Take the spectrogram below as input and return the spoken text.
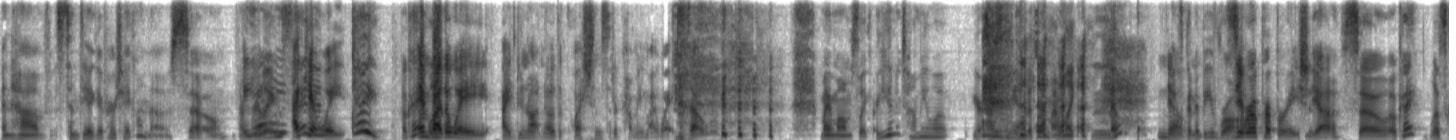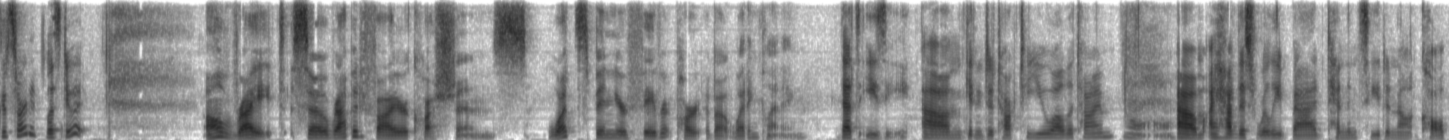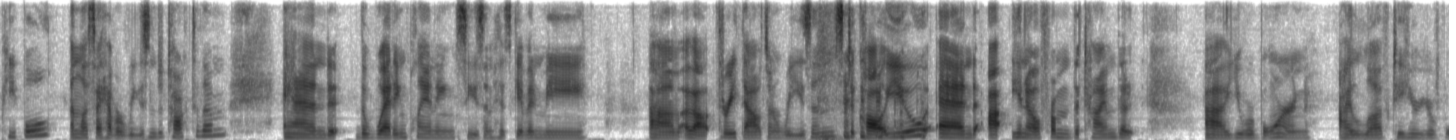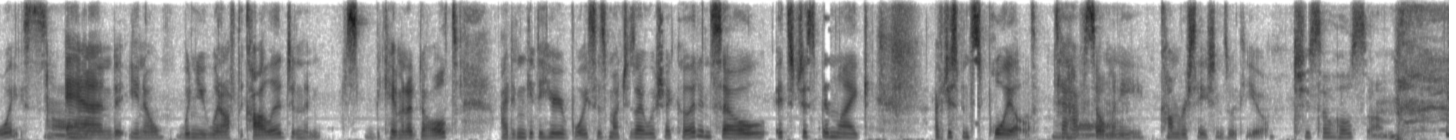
and have Cynthia give her take on those. So I'm really Yay. I can't wait. Yay. Okay. And well, by the way, I do not know the questions that are coming my way. So my mom's like, Are you going to tell me what you're asking me ahead of time? I'm like, Nope. no, It's going to be raw. Zero preparation. Yeah. So, okay, let's get started. Let's do it. All right. So, rapid fire questions. What's been your favorite part about wedding planning? That's easy. Um, getting to talk to you all the time. Um, I have this really bad tendency to not call people unless I have a reason to talk to them. And the wedding planning season has given me um, about 3,000 reasons to call you. And, I, you know, from the time that uh, you were born, I love to hear your voice. And, you know, when you went off to college and became an adult, I didn't get to hear your voice as much as I wish I could. And so it's just been like, I've just been spoiled to have so many conversations with you. She's so wholesome.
